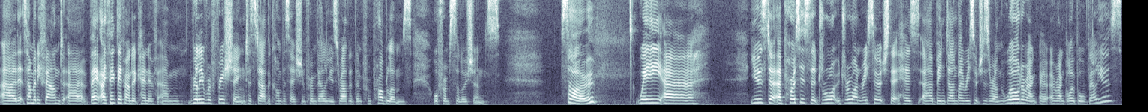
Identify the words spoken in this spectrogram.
uh, that somebody found, uh, they, I think they found it kind of um, really refreshing to start the conversation from values rather than from problems or from solutions. So we uh, used a, a, process that drew, drew on research that has uh, been done by researchers around the world around, uh, around global values.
